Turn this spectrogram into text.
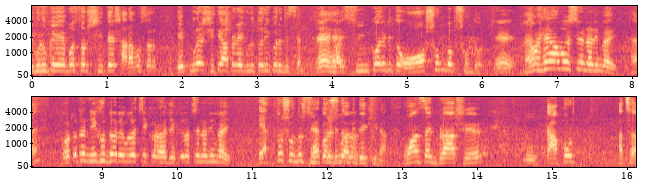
এগুলোকে এবছর শীতে সারা বছর এই পুরো শীতে আপনারা এগুলো তৈরি করে দিচ্ছেন। হ্যাঁ, হ্যাঁ। ভাই সুইং কোয়ালিটি তো অসম্ভব সুন্দর। হ্যাঁ। হ্যাঁ? হ্যাঁ অবশ্যই নাদিম ভাই। হ্যাঁ? কতটা নিখুঁত ভাবে এগুলো চেক করা হয় দেখতে পাচ্ছেন নাদিম ভাই? এত সুন্দর সুইং কোয়ালিটি তো আমি দেখি না। ওয়ান সাইড ব্রাশের কাপড় আচ্ছা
